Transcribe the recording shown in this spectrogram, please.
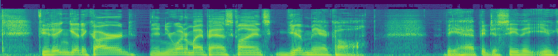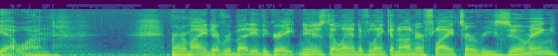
If you didn't get a card and you're one of my past clients, give me a call. I'd be happy to see that you get one. Remind everybody the great news the Land of Lincoln Honor flights are resuming.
